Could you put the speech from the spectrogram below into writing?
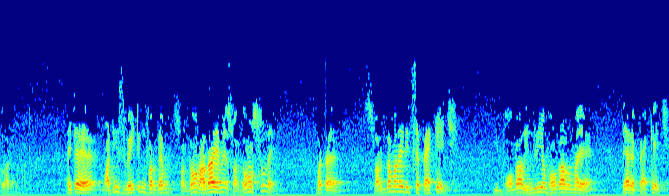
అలాగనమాట. అయితే what is waiting for them? స్వర్గం రాదా ఏమి? స్వర్గం వస్తుంది. బట్ స్వర్గం అనేది ఇట్స్ ఎ ప్యాకేజ్. ఈ భోగాలు ఇంద్రియ భోగాలు ఉన్నాయే. They are a package.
